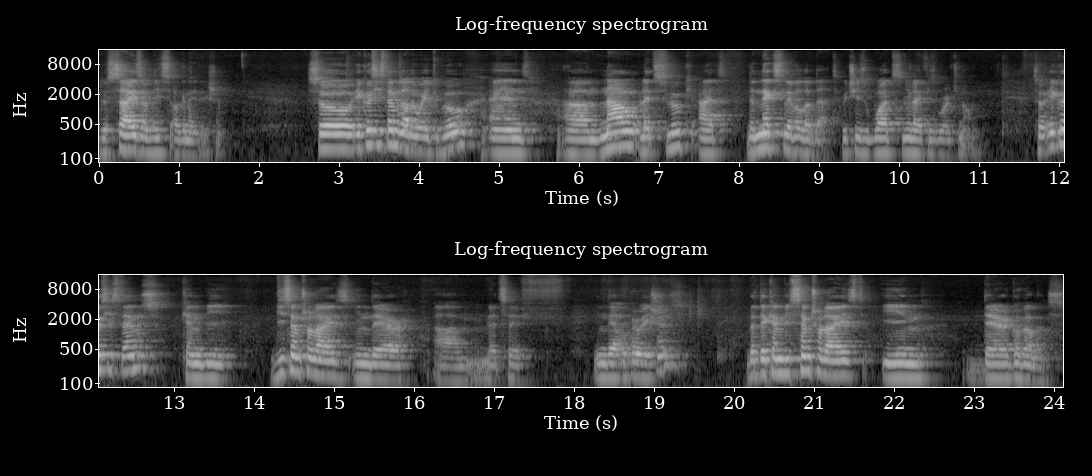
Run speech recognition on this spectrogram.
the size of this organization. So ecosystems are the way to go, and um, now let's look at the next level of that, which is what New Life is working on. So ecosystems can be decentralized in their, um, let's say, in their operations, but they can be centralized in their governance.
